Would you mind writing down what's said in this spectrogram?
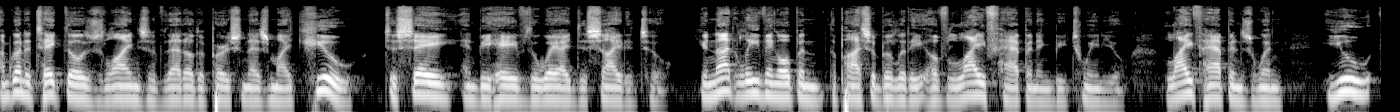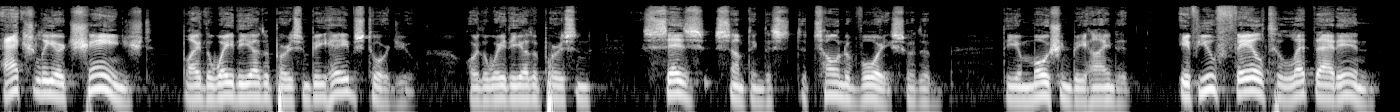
I'm going to take those lines of that other person as my cue to say and behave the way I decided to. You're not leaving open the possibility of life happening between you. Life happens when you actually are changed by the way the other person behaves toward you or the way the other person says something, the, the tone of voice or the, the emotion behind it. If you fail to let that in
